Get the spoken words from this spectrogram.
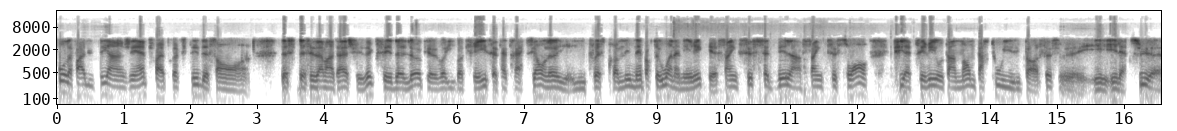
pour le faire lutter en géant puis faire profiter de son de, ses avantages physiques. C'est de là qu'il va créer cette attraction. Là. Il, pourrait se promener n'importe où en Amérique, 5, 6, 7 villes en 5, 6 soirs, puis attirer autant de monde partout où il passait. Et, là-dessus, euh,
